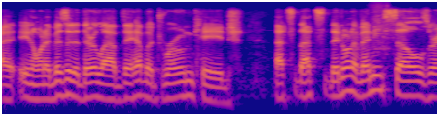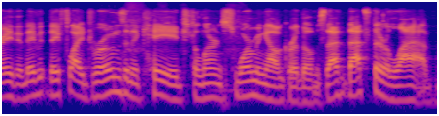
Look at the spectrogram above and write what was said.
I, you know, when I visited their lab, they have a drone cage. That's that's they don't have any cells or anything. They they fly drones in a cage to learn swarming algorithms. That that's their lab.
